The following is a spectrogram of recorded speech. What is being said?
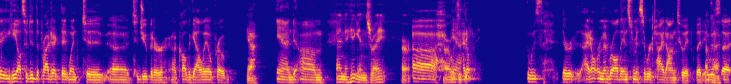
he also did the project that went to uh, to Jupiter uh, called the Galileo probe, Yeah. and um, And the Huygens, right? Or uh, Or was yeah, it I don't. It was there. I don't remember all the instruments that were tied onto it, but it was uh,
